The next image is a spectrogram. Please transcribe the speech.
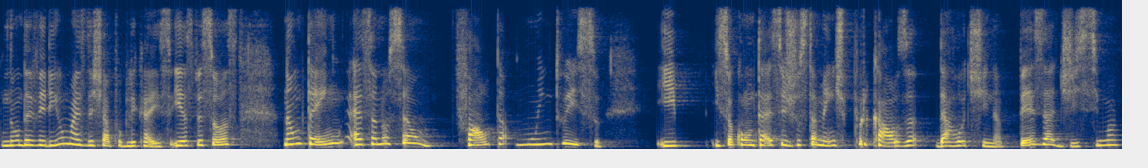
Não deveriam mais deixar publicar isso. E as pessoas não têm essa noção. Falta muito isso. E isso acontece justamente por causa da rotina pesadíssima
